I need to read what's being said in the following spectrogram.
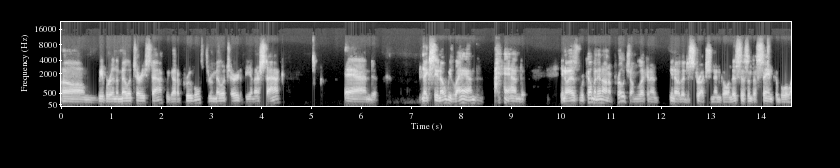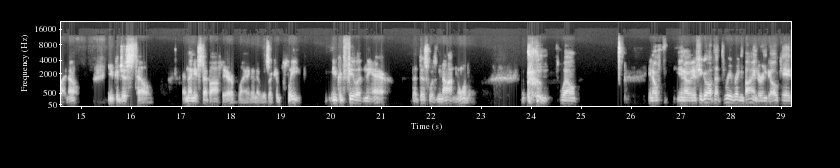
Um, we were in the military stack. We got approval through military to be in their stack. And next thing you know, we land. And, you know, as we're coming in on approach, I'm looking at, you know, the destruction and going, this isn't the same Kabul I know. You could just tell. And then you step off the airplane and it was a complete, you could feel it in the air that this was not normal. well, you know, you know, if you go up that three ring binder and go, okay,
